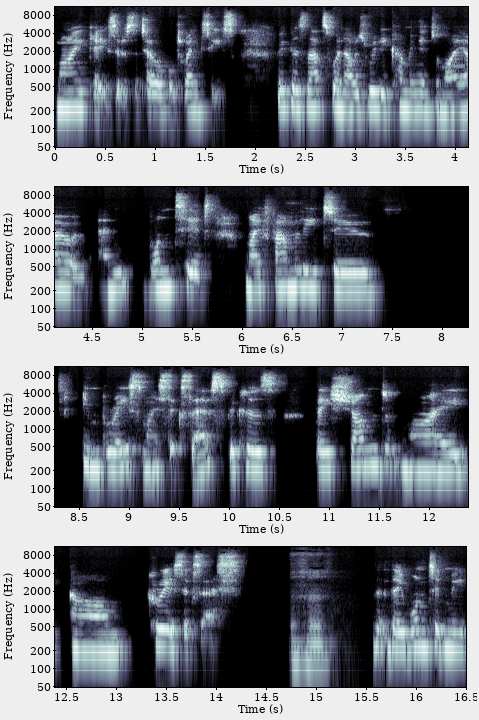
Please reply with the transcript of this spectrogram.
my case, it was the terrible 20s because that's when I was really coming into my own and wanted my family to embrace my success because they shunned my um, career success. Mm-hmm they wanted me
